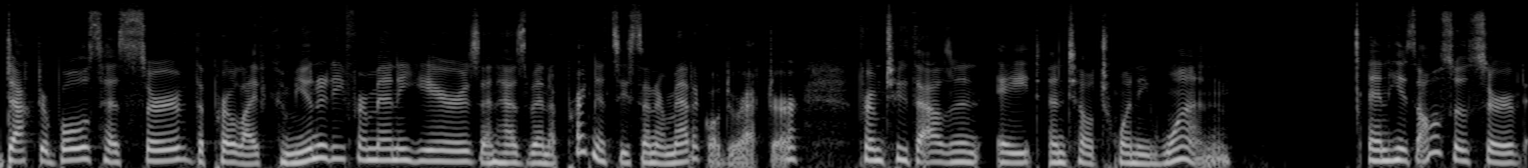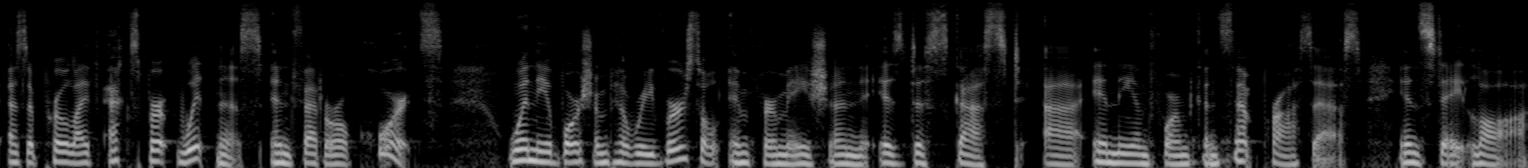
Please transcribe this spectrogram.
Dr. Boles has served the pro life community for many years and has been a pregnancy center medical director from 2008 until 21. And he's also served as a pro life expert witness in federal courts when the abortion pill reversal information is discussed uh, in the informed consent process in state law.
